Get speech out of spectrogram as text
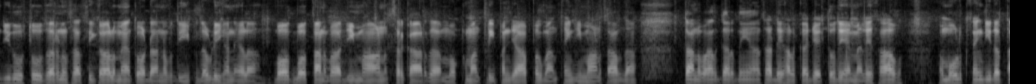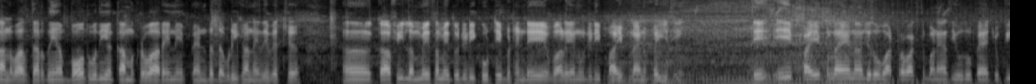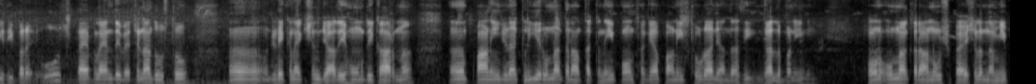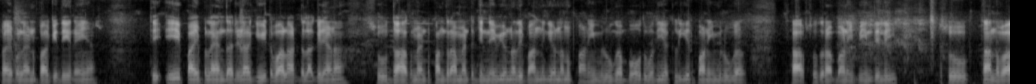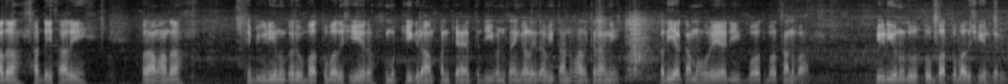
ਹਾਂਜੀ ਦੋਸਤੋ ਸਾਰਿਆਂ ਨੂੰ ਸਤਿ ਸ੍ਰੀ ਅਕਾਲ। ਮੈਂ ਤੁਹਾਡਾ ਨਵਦੀਪ ਦਵੜੀ ਖਾਨੇ ਵਾਲਾ ਬਹੁਤ ਬਹੁਤ ਧੰਨਵਾਦ ਜੀ ਮਾਨ ਸਰਕਾਰ ਦਾ, ਮੁੱਖ ਮੰਤਰੀ ਪੰਜਾਬ ਭਗਵੰਤ ਸਿੰਘ ਜੀ ਮਾਨ ਸਾਹਿਬ ਦਾ। ਧੰਨਵਾਦ ਕਰਦੇ ਆ ਸਾਡੇ ਹਲਕਾ ਜੈਤੋ ਦੇ ਐਮਐਲਏ ਸਾਹਿਬ, ਅਮੋਲਕ ਸਿੰਘ ਜੀ ਦਾ ਧੰਨਵਾਦ ਕਰਦੇ ਆ ਬਹੁਤ ਵਧੀਆ ਕੰਮ ਕਰਵਾ ਰਹੇ ਨੇ ਪਿੰਡ ਦਵੜੀ ਖਾਨੇ ਦੇ ਵਿੱਚ। ਕਾਫੀ ਲੰਮੇ ਸਮੇਂ ਤੋਂ ਜਿਹੜੀ ਕੋਠੇ ਬਠਿੰਡੇ ਵਾਲਿਆਂ ਨੂੰ ਜਿਹੜੀ ਪਾਈਪਲਾਈਨ ਪਈ ਸੀ। ਤੇ ਇਹ ਪਾਈਪਲਾਈਨ ਜਦੋਂ ਵਾਟਰ ਵਰਕਸ ਬਣਿਆ ਸੀ, ਉਦੋਂ ਪੈ ਚੁੱਕੀ ਸੀ, ਪਰ ਉਸ ਪਾਈਪਲਾਈਨ ਦੇ ਵਿੱਚ ਨਾ ਦੋਸਤੋ ਜਿਹੜੇ ਕਨੈਕਸ਼ਨ ਜ਼ਿਆਦਾ ਹੋਣ ਦੇ ਕਾਰਨ ਪਾਣੀ ਜਿਹੜਾ ਕਲੀਅਰ ਉਹਨਾਂ ਘਰਾਂ ਤੱਕ ਨਹੀਂ ਪਹੁੰਚ ਸਕਿਆ, ਪਾਣੀ ਥੋੜਾ ਜਾਂਦਾ ਸੀ, ਗੱਲ ਬਣੀ ਨਹੀਂ। ਹੁਣ ਉਹਨਾਂ ਘਰਾਂ ਨੂੰ ਸਪੈਸ਼ਲ ਨਵੀਂ ਪਾਈਪਲਾਈਨ ਪਾ ਕੇ ਦੇ ਰਹੇ ਆ ਤੇ ਇਹ ਪਾਈਪਲਾਈਨ ਦਾ ਜਿਹੜਾ ਗੇਟ ਵਾਲ ਅੱਡ ਲੱਗ ਜਾਣਾ। ਸੋ 10 ਮਿੰਟ 15 ਮਿੰਟ ਜਿੰਨੇ ਵੀ ਉਹਨਾਂ ਦੇ ਬੰਨ੍ਹਗੇ ਉਹਨਾਂ ਨੂੰ ਪਾਣੀ ਮਿਲੂਗਾ, ਬਹੁਤ ਵਧੀਆ ਕਲੀਅਰ ਪਾਣੀ ਮਿਲੂਗਾ, ਸਾਫ਼ ਸੁਥਰਾ ਪਾਣੀ ਪੀਣ ਦੇ ਲਈ। ਸੋ ਧੰਨਵਾਦ ਆ ਸਾਡੇ ਸਾਰੇ ਭਰਾਵਾਂ ਦਾ। ਤੇ ਵੀਡੀਓ ਨੂੰ ਕਰਿਓ ਵੱਧ ਤੋਂ ਵੱਧ ਸ਼ੇਅਰ ਸਮੁੱਚੀ ਗ੍ਰਾਮ ਪੰਚਾਇਤ ਜੀਵਨ ਸਿੰਘ ਵਾਲੇ ਦਾ ਵੀ ਧੰਨਵਾਦ ਕਰਾਂਗੇ। ਵਧੀਆ ਕੰਮ ਹੋ ਰਿਹਾ ਜੀ ਬਹੁਤ ਬਹੁਤ ਧੰਨਵਾਦ। ਵੀਡੀਓ ਨੂੰ ਦੋਸਤੋ ਵੱਧ ਤੋਂ ਵੱਧ ਸ਼ੇਅਰ ਕਰਿਓ।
